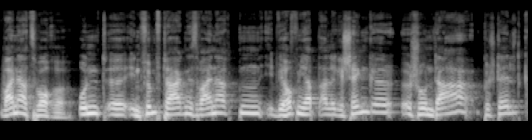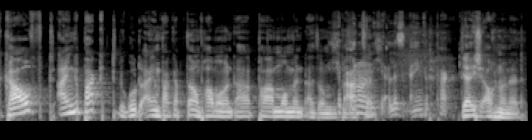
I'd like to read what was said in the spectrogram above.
Weihnachtswoche. Und äh, in fünf Tagen ist Weihnachten. Wir hoffen, ihr habt alle Geschenke äh, schon da, bestellt, gekauft, eingepackt. Gut, eingepackt habt ihr auch ein paar Momente, ein paar Momente also Ich habe auch noch nicht alles eingepackt. Ja, ich auch noch nicht.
